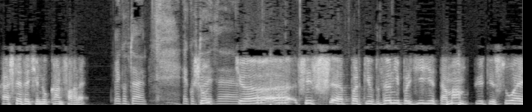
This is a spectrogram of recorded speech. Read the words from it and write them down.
ka shtete që nuk kanë fare. E kuptoj. E kuptoj dhe që si për t'ju dhënë një përgjigje tamam pyetjes suaj,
